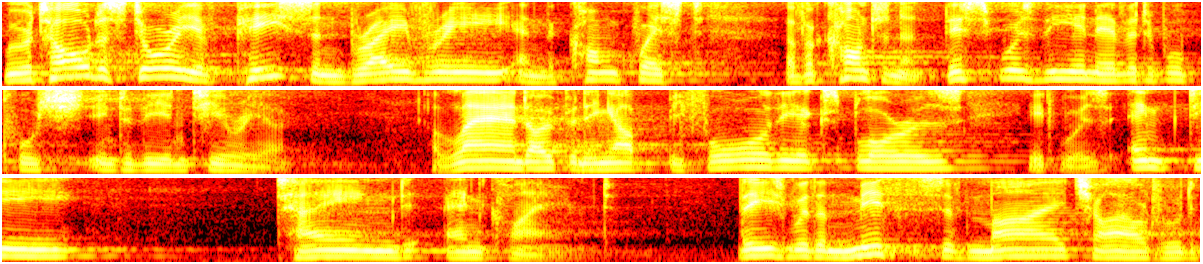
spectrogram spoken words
We were told a story of peace and bravery and the conquest of a continent. This was the inevitable push into the interior. A land opening up before the explorers, it was empty, tamed, and claimed. These were the myths of my childhood,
